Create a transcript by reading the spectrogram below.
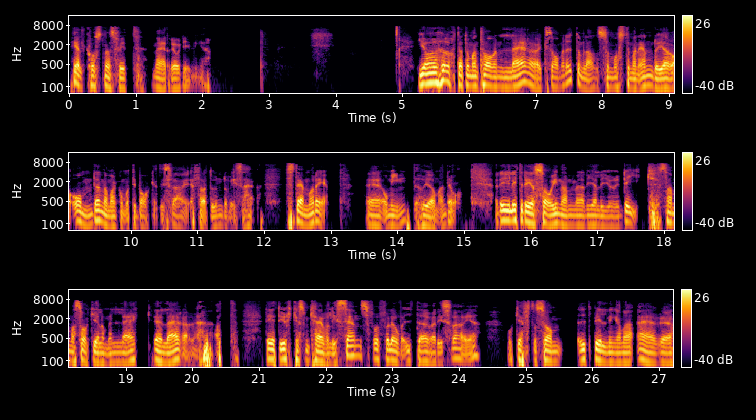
helt kostnadsfritt med rådgivningar. Jag har hört att om man tar en lärarexamen utomlands så måste man ändå göra om den när man kommer tillbaka till Sverige för att undervisa här. Stämmer det? Eh, om inte, hur gör man då? Det är lite det jag sa innan när det gäller juridik. Samma sak gäller med eh, lärare. Att det är ett yrke som kräver licens för att få lov att utöva det i Sverige och eftersom utbildningarna är eh,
